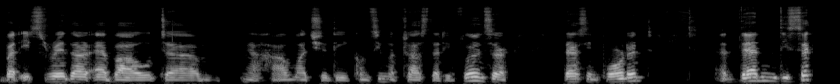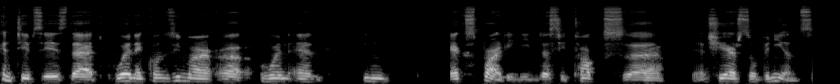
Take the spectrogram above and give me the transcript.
but it's rather about um, how much the consumer trusts that influencer. That's important. And then the second tips is that when a consumer, uh, when an expert in the industry talks uh, and shares opinions,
